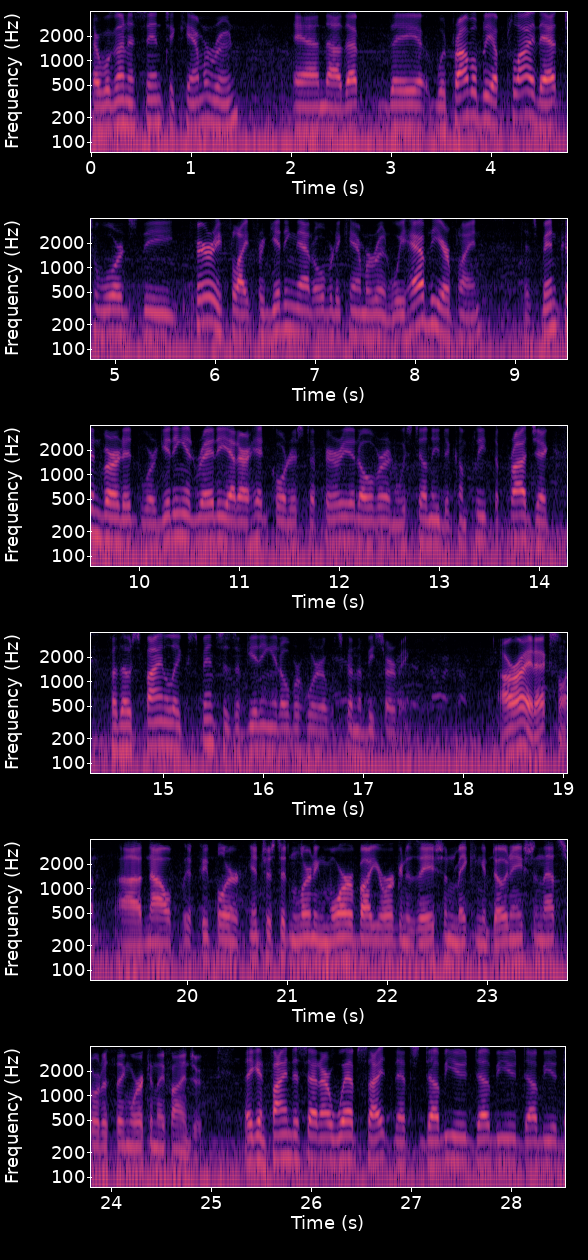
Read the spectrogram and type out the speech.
that we're going to send to Cameroon, and uh, that they would probably apply that towards the ferry flight for getting that over to Cameroon. We have the airplane. It's been converted. We're getting it ready at our headquarters to ferry it over, and we still need to complete the project for those final expenses of getting it over where it's going to be serving. All right, excellent. Uh, now, if people are interested in learning more about your organization, making a donation, that sort of thing, where can they find you? They can find us at our website. That's www.jaars.org.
